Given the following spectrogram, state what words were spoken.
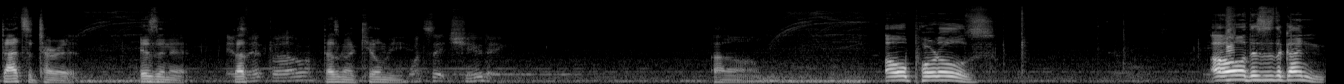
That's a turret, isn't it? Is That- it though? That's gonna kill me. What's it shooting? Um. Oh, portals. Oh, this is the gun.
